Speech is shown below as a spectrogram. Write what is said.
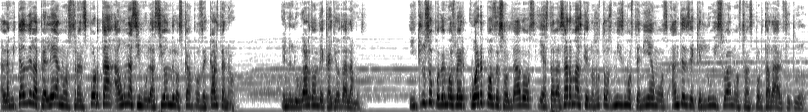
A la mitad de la pelea nos transporta a una simulación de los campos de Cartano, en el lugar donde cayó Dalamud. Incluso podemos ver cuerpos de soldados y hasta las armas que nosotros mismos teníamos antes de que Louis Sua nos transportara al futuro.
